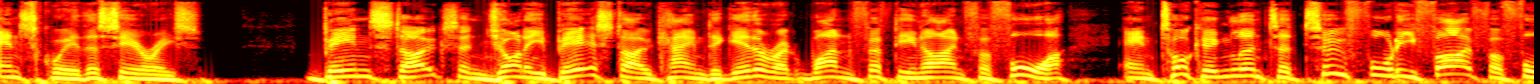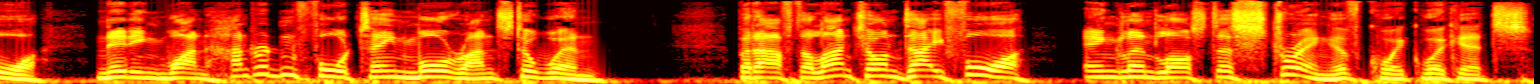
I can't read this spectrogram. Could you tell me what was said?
and square the series. Ben Stokes and Jonny Bairstow came together at 159 for 4 and took England to 245 for 4, needing 114 more runs to win. But after lunch on day 4, England lost a string of quick wickets.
